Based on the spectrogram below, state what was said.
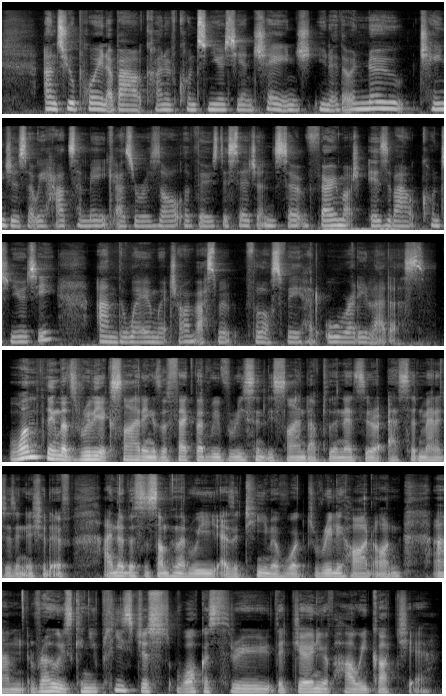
And to your point about kind of continuity and change, you know, there are no changes that we had to make as a result of those decisions. So it very much is about continuity and the way in which our investment philosophy had already led us. One thing that's really exciting is the fact that we've recently signed up to the Net Zero Asset Managers Initiative. I know this is something that we as a team have worked really hard on. Um, Rose, can you please just walk us through the journey of how we got here?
